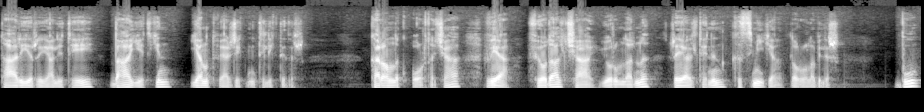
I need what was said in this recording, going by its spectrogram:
tarihi realiteyi daha yetkin yanıt verecek niteliktedir. Karanlık ortaçağ veya feodal çağ yorumlarını realitenin kısmi yanıtları olabilir. Bu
